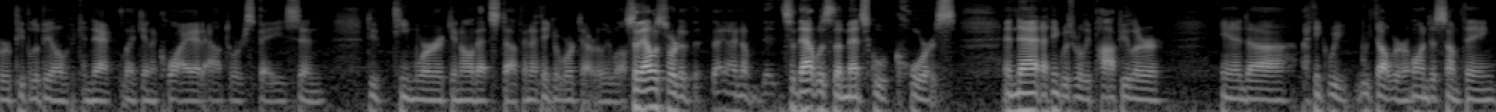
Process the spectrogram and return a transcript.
for people to be able to connect like in a quiet outdoor space and do teamwork and all that stuff and i think it worked out really well. So that was sort of the, i know so that was the med school course and that i think was really popular and uh, i think we, we thought we were onto something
